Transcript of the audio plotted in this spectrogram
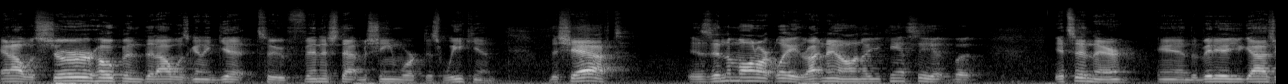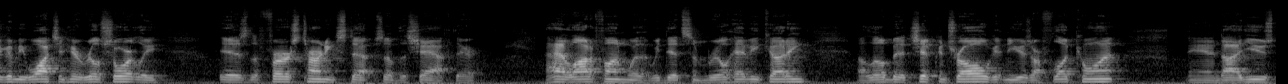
and I was sure hoping that I was going to get to finish that machine work this weekend. The shaft is in the Monarch lathe right now. I know you can't see it, but it's in there. And the video you guys are going to be watching here real shortly is the first turning steps of the shaft there. I had a lot of fun with it. We did some real heavy cutting, a little bit of chip control, getting to use our flood coolant, and I used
